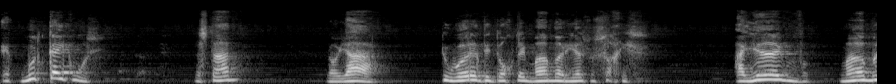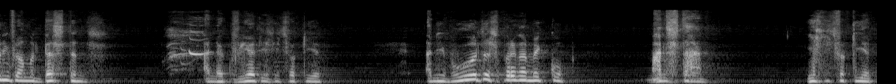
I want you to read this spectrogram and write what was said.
Ek moet kyk mos. Verstaan? Nou ja, toe hoor ek die dogter murmur heel so saggies. I hear murmuring from a distance. En ek weet dis iets verkeerd. En die woorde spring in my kop. Man staan. Hier is iets verkeerd.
